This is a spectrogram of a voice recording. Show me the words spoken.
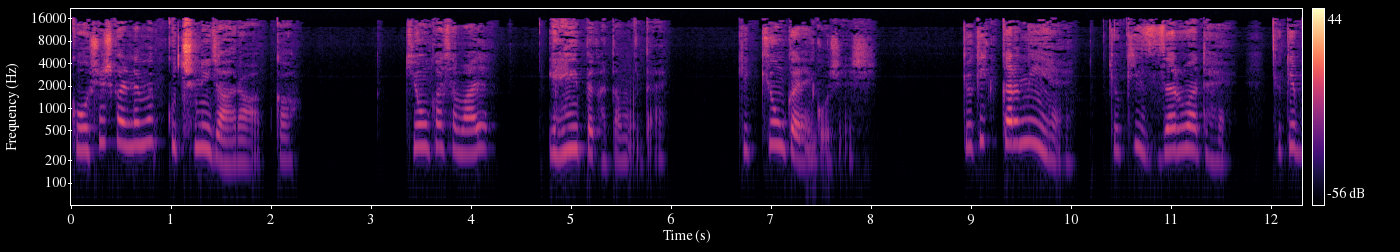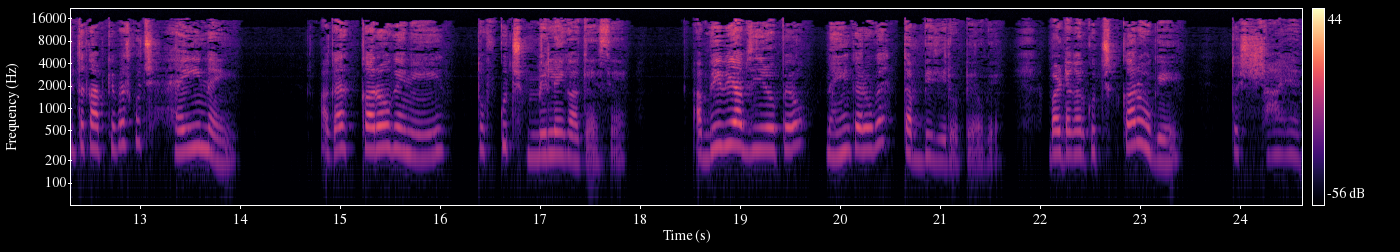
कोशिश करने में कुछ नहीं जा रहा आपका। क्यों का सवाल यहीं पे ख़त्म होता है कि क्यों करें कोशिश? क्योंकि करनी है, क्योंकि ज़रूरत है, क्योंकि अभी तक आपके पास कुछ है ही नहीं। अगर करोगे नहीं तो कुछ मिलेगा कैसे? अभी भी आप ज़ीरो पे हो, नहीं करोगे, तब भी ज़ीरो पे होगे। बट अगर कुछ करोगे तो शायद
